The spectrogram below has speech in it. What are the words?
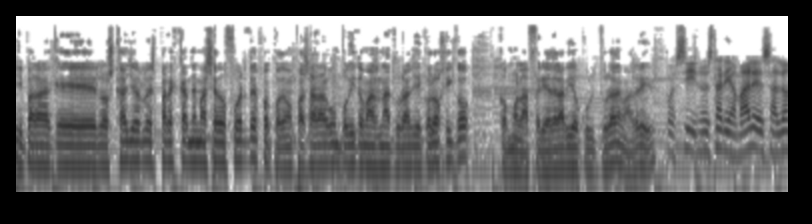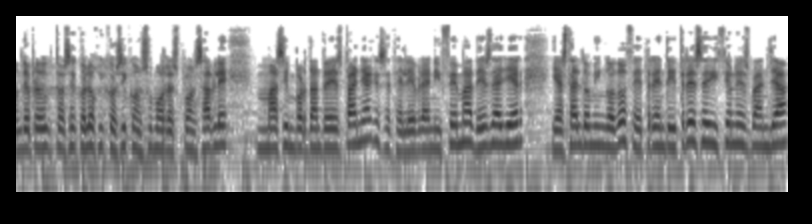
Y para que los callos les parezcan demasiado fuertes, pues podemos pasar a algo un poquito más natural y ecológico, como la Feria de la Biocultura de Madrid. Pues sí, no estaría mal. El Salón de Productos Ecológicos y Consumo Responsable más importante de España, que se celebra en IFEMA desde ayer y hasta el domingo 12. 33 ediciones van ya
